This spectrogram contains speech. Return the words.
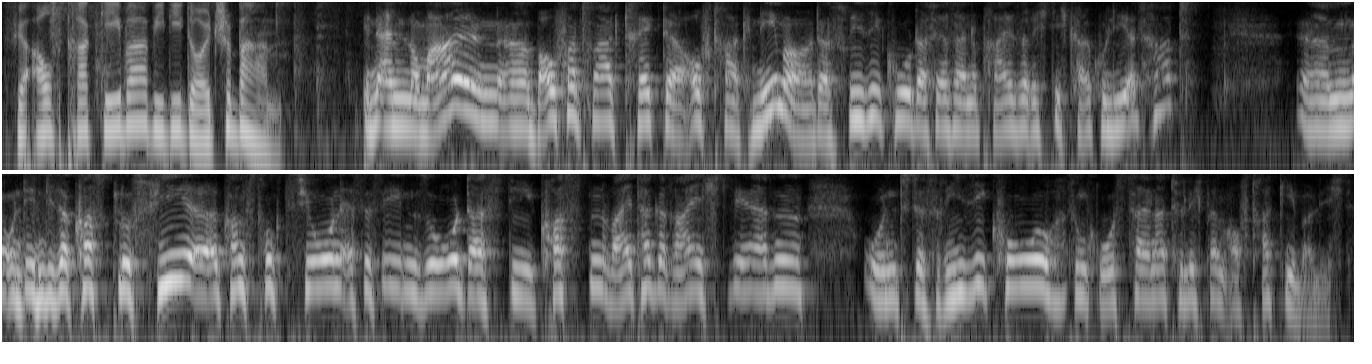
für Auftraggeber wie die Deutsche Bahn. In einem normalen äh, Bauvertrag trägt der Auftragnehmer das Risiko, dass er seine Preise richtig kalkuliert hat. Ähm, und in dieser Cost-plus-Fee-Konstruktion ist es eben so, dass die Kosten weitergereicht werden und das Risiko zum Großteil natürlich beim Auftraggeber liegt.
